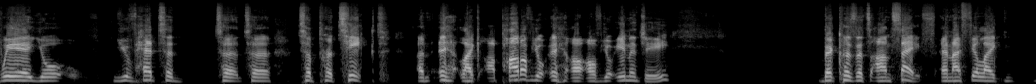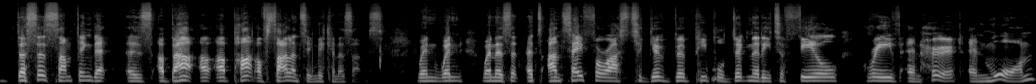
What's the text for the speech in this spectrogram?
where you're you've had to to to to protect an eh, like a part of your eh, uh, of your energy because it's unsafe. And i feel like this is something that is about a, a, part of silencing mechanisms when when when it's, it's unsafe for us to give people dignity to feel grieve and hurt and mourn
